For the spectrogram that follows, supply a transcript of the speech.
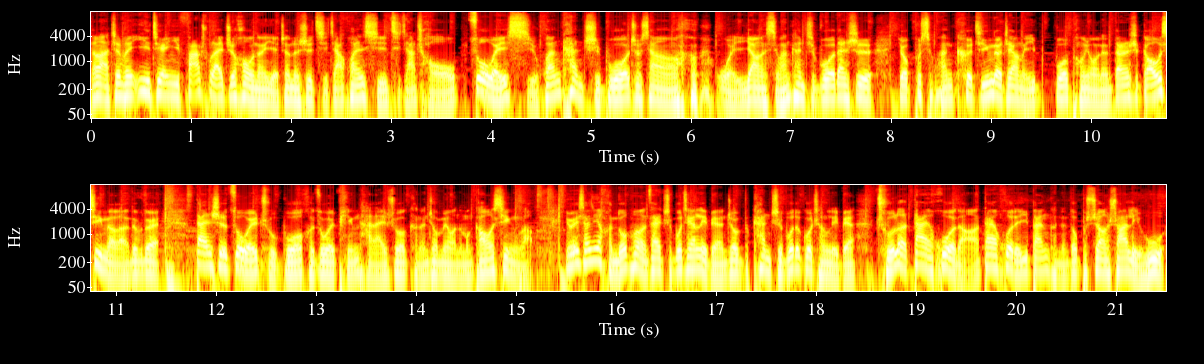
那么这份意见一发出来之后呢，也真的是几家欢喜几家愁。作为喜欢看直播，就像我一样喜欢看直播，但是又不喜欢氪金的这样的一波朋友呢，当然是高兴的了，对不对？但是作为主播和作为平台来说，可能就没有那么高兴了，因为相信很多朋友在直播间里边就看直播的过程里边，除了带货的啊，带货的一般可能都不需要刷礼物，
